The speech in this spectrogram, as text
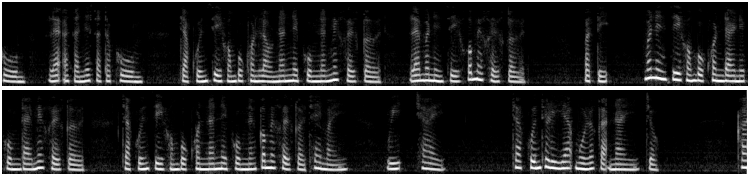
ภูมิ และอสัญญสัตตภูมิ จากขุนศีของบุคคลเหล่านั้นในภูมินั้นไม่เคยเกิด และมณินทรีย์ก็ไม่เคยเกิด ปฏิมนินทรีย์ของบุคคลใดในภูมิใดไม่เคยเกิด จากขุนสีของบุคคลนั้นในภูมินั้นก็ไม่เคยเกิดใช่ไหม วิ ใช่ จากขุนทริยมูลกะในจบคา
